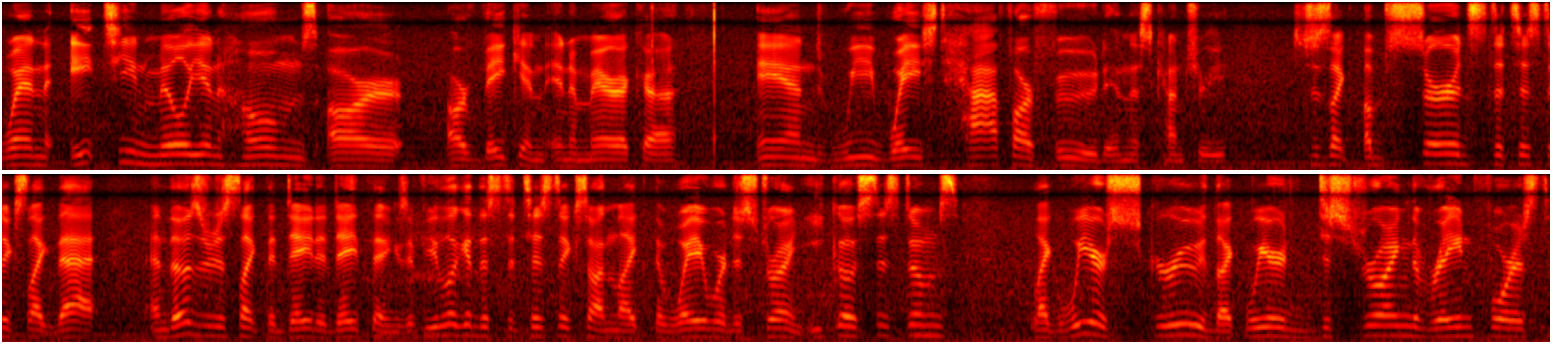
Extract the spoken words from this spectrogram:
when 18 million homes are are vacant in America and we waste half our food in this country. It's just like absurd statistics like that and those are just like the day-to-day things. If you look at the statistics on like the way we're destroying ecosystems like we are screwed. Like we are destroying the rainforest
